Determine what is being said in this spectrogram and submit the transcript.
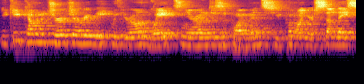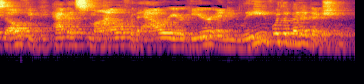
You keep coming to church every week with your own weights and your own disappointments. You put on your Sunday self. You have that smile for the hour you're here, and you leave with a benediction.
